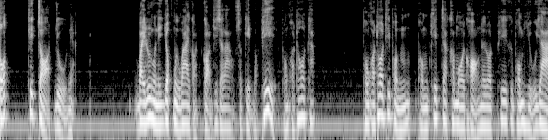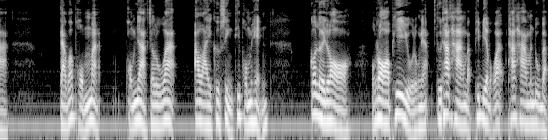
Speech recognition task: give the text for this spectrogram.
รถที่จอดอยู่เนี่ย วัยรุ่นคนนี้ยกมือไหว้ก่อนก่อนที่จะเล่าสกิดบอกพี่ ผมขอโทษครับ ผมขอโทษที่ผมผมคิดจะขโมยของในรถพี่คือผมหิวยา แต่ว่าผมอะผมอยากจะรู้ว่าอะไรคือสิ่งที่ผมเห็น ก็เลยรอรอพี่อยู่ตรงเนี้ย คือท่าทางแบบพี่เบียร์บอกว่าท่าทางมันดูแบบ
